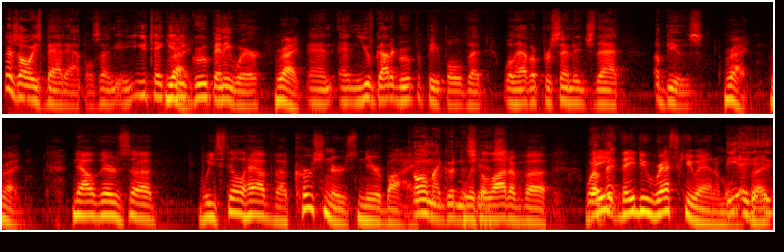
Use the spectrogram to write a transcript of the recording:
There's always bad apples. I mean, you take any Right. group anywhere, Right. and and you've got a group of people that will have a percentage that abuse. right, right. Now there's uh, we still have uh, Kirshner's nearby. Oh, my goodness, With a lot of uh, Well, they, they- they do rescue animals, Yeah, right?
